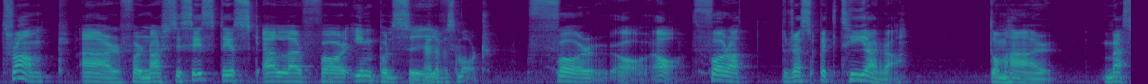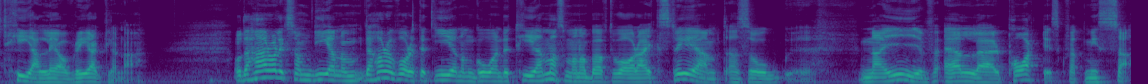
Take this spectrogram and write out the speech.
Trump är för narcissistisk eller för impulsiv. Eller för smart. För, ja, ja, för att respektera de här mest heliga av reglerna. Och det här har liksom genom, det har varit ett genomgående tema som man har behövt vara extremt alltså, eh, naiv eller partisk för att missa.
